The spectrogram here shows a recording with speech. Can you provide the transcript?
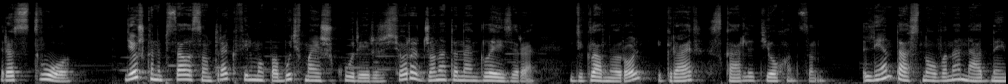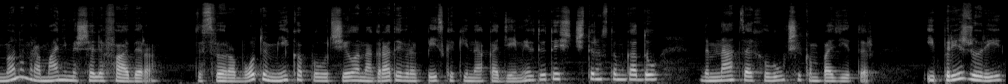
родство, Девушка написала саундтрек к фильму «Побудь в моей шкуре» режиссера Джонатана Глейзера, где главную роль играет Скарлетт Йоханссон. Лента основана на одноименном романе Мишеля Фабера. За свою работу Мика получила награду Европейской киноакадемии в 2014 году в номинациях «Лучший композитор» и при жюри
